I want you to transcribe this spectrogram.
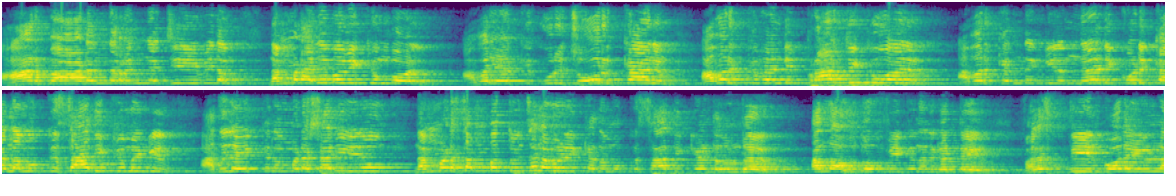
ആർഭാടം നിറഞ്ഞ ജീവിതം നമ്മൾ അനുഭവിക്കുമ്പോൾ അവരെയൊക്കെ കുറിച്ച് ഓർക്കാനും അവർക്ക് വേണ്ടി പ്രാർത്ഥിക്കുവാനും അവർക്ക് എന്തെങ്കിലും നേടിക്കൊടുക്കാൻ നമുക്ക് സാധിക്കുമെങ്കിൽ അതിലേക്ക് നമ്മുടെ ശരീരവും നമ്മുടെ സമ്പത്തും ചെലവഴിക്കാൻ നമുക്ക് സാധിക്കേണ്ടതുണ്ട്. അള്ളാഹു തൗഫീക്ക് നൽകട്ടെ. ഫലസ്തീൻ പോലെയുള്ള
